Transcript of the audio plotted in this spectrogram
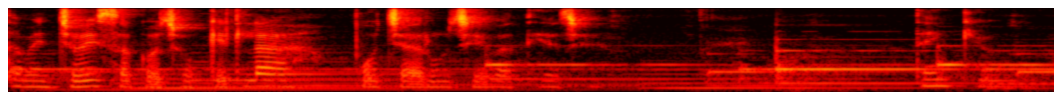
તમે જોઈ શકો છો કેટલા પોચા રૂ જેવા થયા છે. થેન્ક યુ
